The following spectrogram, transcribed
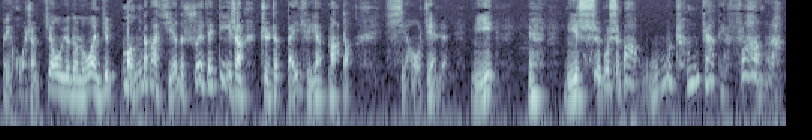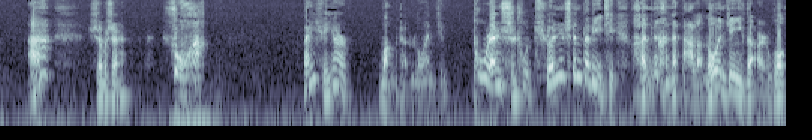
被火上浇油的罗万金猛地把鞋子摔在地上，指着白雪燕骂道。小贱人，你，你是不是把吴成家给放了？啊，是不是？说话！白雪燕望着罗万金，突然使出全身的力气，狠狠的打了罗万金一个耳光，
